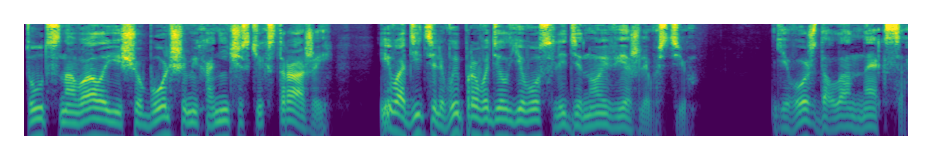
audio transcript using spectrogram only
Тут сновало еще больше механических стражей, и водитель выпроводил его с ледяной вежливостью. Его ждала Некса.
